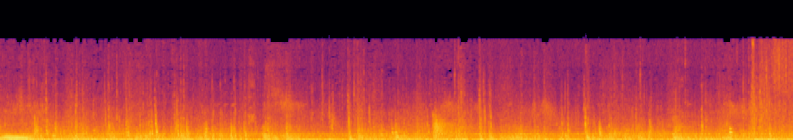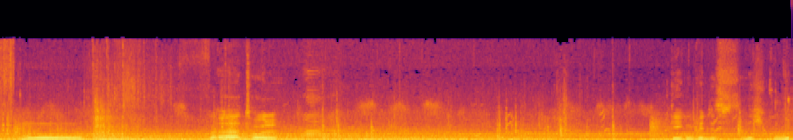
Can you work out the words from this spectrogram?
Wow. Oh. Ah, toll. Gegenwind ist nicht gut.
